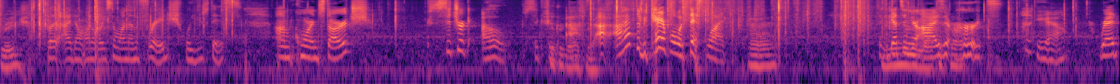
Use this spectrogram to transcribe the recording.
fridge. but I don't want to waste the one in the fridge. We'll use this. Um, cornstarch, citric. Oh, citric, Citric acid. I, I have to be careful with this one. Uh-huh. If it gets in your eyes, it hurts. Yeah. Red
